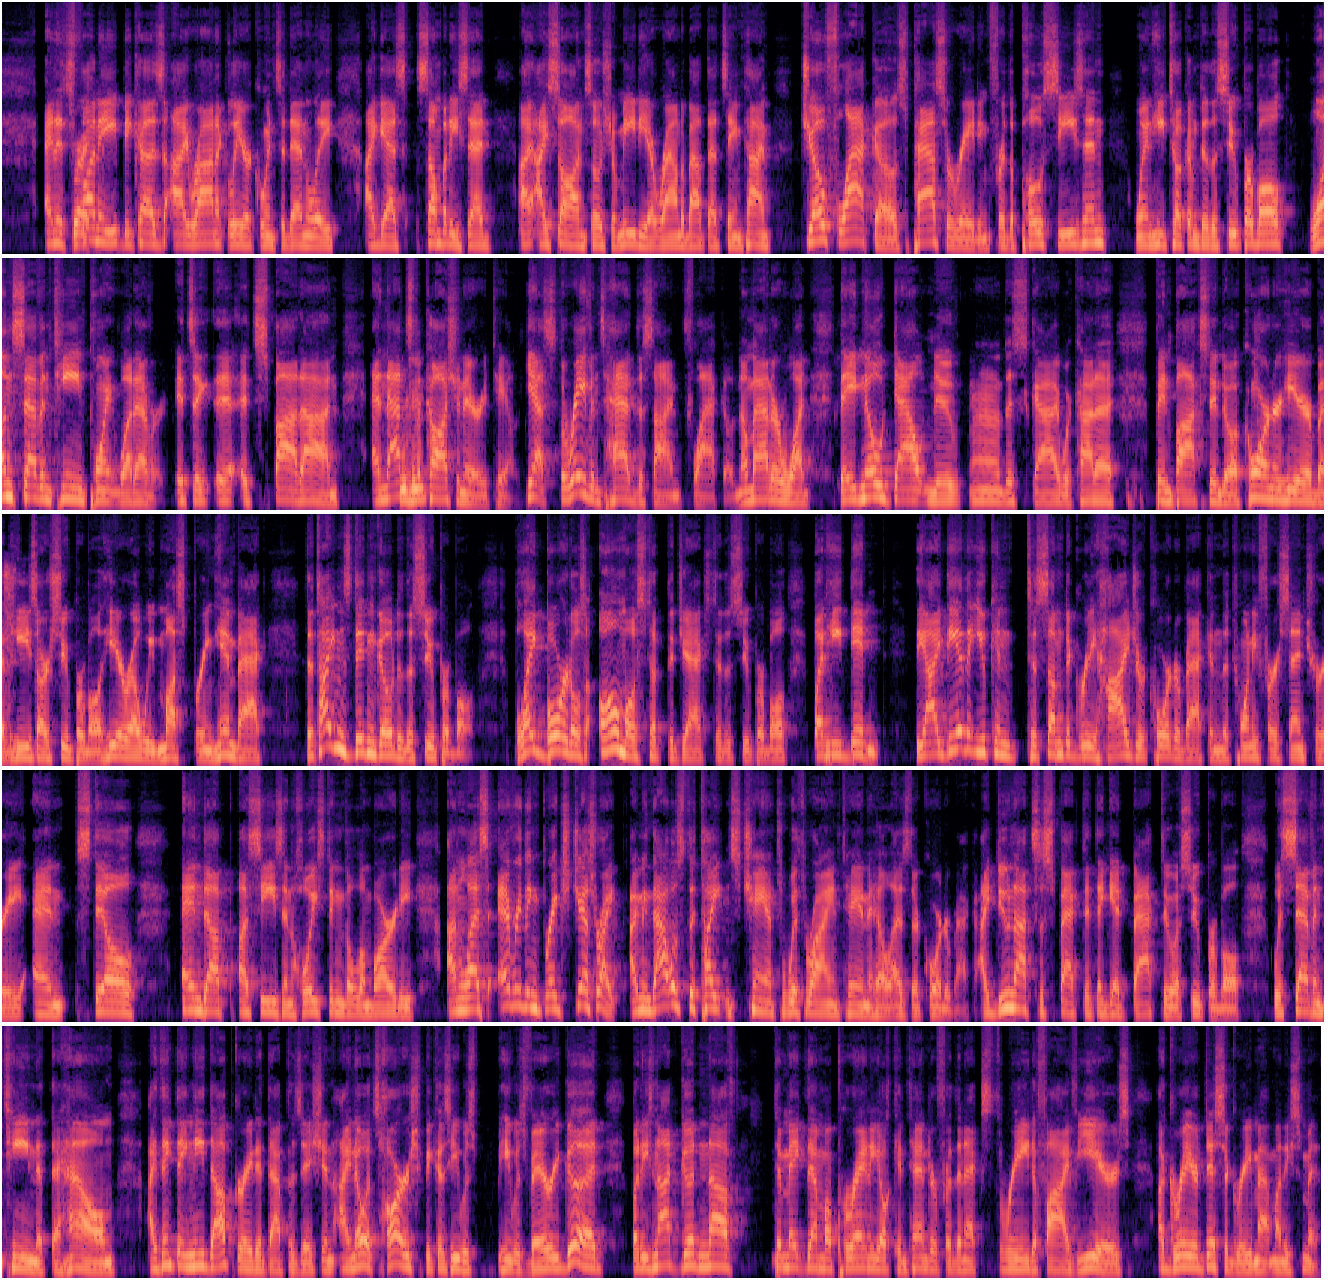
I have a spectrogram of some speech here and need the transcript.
And it's right. funny because, ironically or coincidentally, I guess somebody said, I, I saw on social media around about that same time, Joe Flacco's passer rating for the postseason when he took him to the Super Bowl 117 point whatever. It's a it's spot on. And that's mm-hmm. the cautionary tale. Yes, the Ravens had to sign Flacco, no matter what. They no doubt knew oh, this guy, we're kind of been boxed into a corner here, but he's our Super Bowl hero. We must bring him back. The Titans didn't go to the Super Bowl. Blake Bortles almost took the Jags to the Super Bowl, but he didn't. The idea that you can, to some degree, hide your quarterback in the 21st century and still end up a season hoisting the Lombardi unless everything breaks just right. I mean, that was the Titans' chance with Ryan Tannehill as their quarterback. I do not suspect that they get back to a Super Bowl with 17 at the helm. I think they need to upgrade at that position. I know it's harsh because he was he was very good, but he's not good enough to make them a perennial contender for the next three to five years. Agree or disagree, Matt Money Smith?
